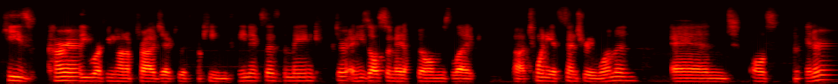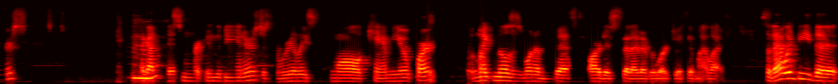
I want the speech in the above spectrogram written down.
he's currently working on a project with Joaquin Phoenix as the main character, and he's also made films like uh, 20th Century Woman and also Beginners. I got this part in the Beginners, just a really small cameo part. But Mike Mills is one of the best artists that I've ever worked with in my life. So that would be the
